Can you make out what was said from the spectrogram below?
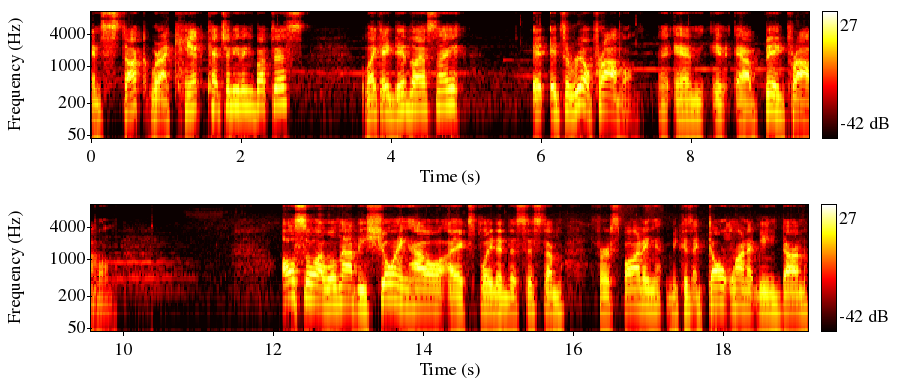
and stuck where I can't catch anything but this, like I did last night, it, it's a real problem and, a big problem. Also, I will not be showing how I exploited the system for spawning because I don't want it being done.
